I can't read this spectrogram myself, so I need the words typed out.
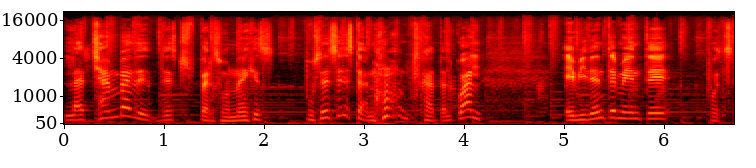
la chamba de, de estos personajes, pues es esta, ¿no? Tal cual. Evidentemente, pues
